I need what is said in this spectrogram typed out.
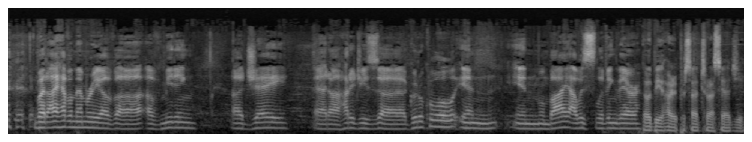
but I have a memory of uh, of meeting uh, Jay at uh, Hariji's uh, Gurukul in in Mumbai. I was living there. That would be Hari Prasad Chaurasiaji.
